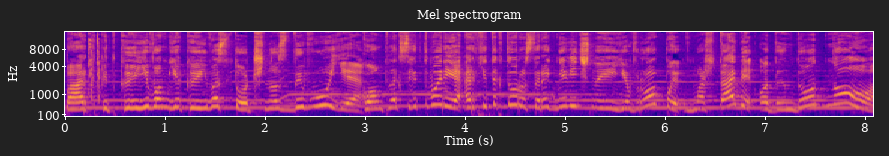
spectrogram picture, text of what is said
Парк під Києвом, який вас точно здивує. Комплекс відтворює архітектуру середньовічної Європи в масштабі один до одного.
